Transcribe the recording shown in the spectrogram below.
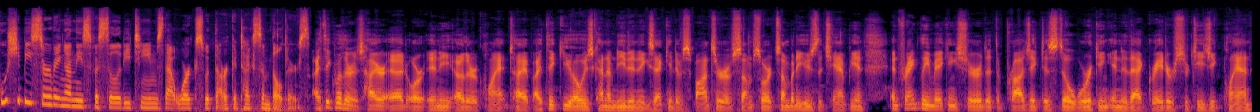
Who should be serving on these facility teams that works with the architects and builders? I think whether it's higher ed or any other client type, I think you always kind of need an executive sponsor of some sort, somebody who's the champion, and frankly, making sure that the project is still working into that greater strategic plan.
